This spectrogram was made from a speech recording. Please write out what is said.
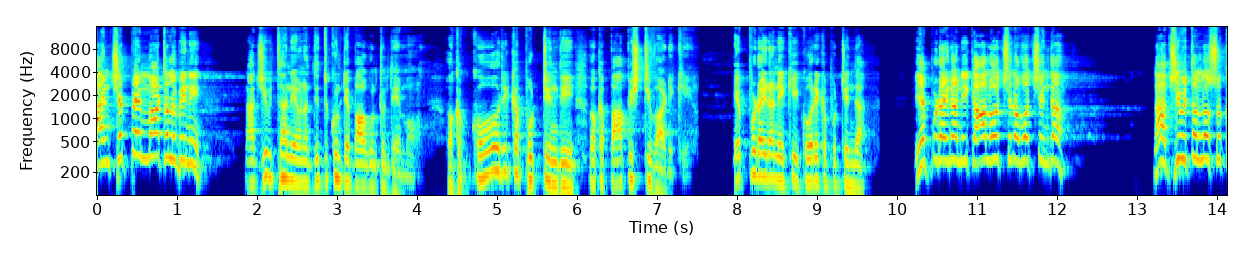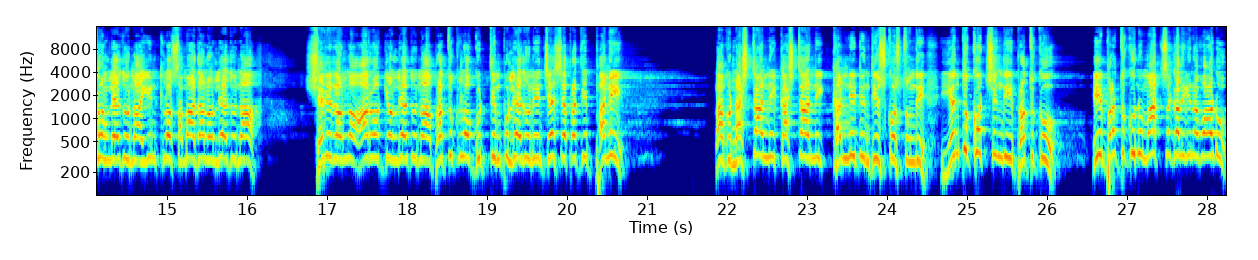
ఆయన చెప్పే మాటలు విని నా జీవితాన్ని ఏమైనా దిద్దుకుంటే బాగుంటుందేమో. ఒక కోరిక పుట్టింది ఒక పాపిష్టి వాడికి. ఎప్పుడైనా నీకు ఈ కోరిక పుట్టిందా? ఎప్పుడైనా నీకు ఆలోచన వచ్చిందా? నా జీవితంలో సుఖం లేదు నా ఇంట్లో సమాధానం లేదు నా శరీరంలో ఆరోగ్యం లేదు నా బ్రతుకులో గుర్తింపు లేదు నేను చేసే ప్రతి పని నాకు నష్టాన్ని కష్టాన్ని కన్నీటిని తీసుకొస్తుంది. ఎందుకు వచ్చింది ఈ బ్రతుకు? ఈ బ్రతుకును మార్చగలిగిన వాడు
